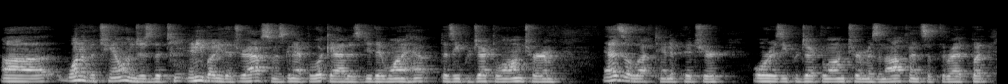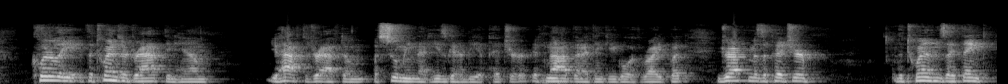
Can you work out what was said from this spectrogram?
Uh, one of the challenges that anybody that drafts him is going to have to look at is do they want to have does he project long term as a left-handed pitcher or is he project long term as an offensive threat? But clearly, if the Twins are drafting him, you have to draft him assuming that he's going to be a pitcher. If not, then I think you go with Wright. But draft him as a pitcher. The Twins, I think,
